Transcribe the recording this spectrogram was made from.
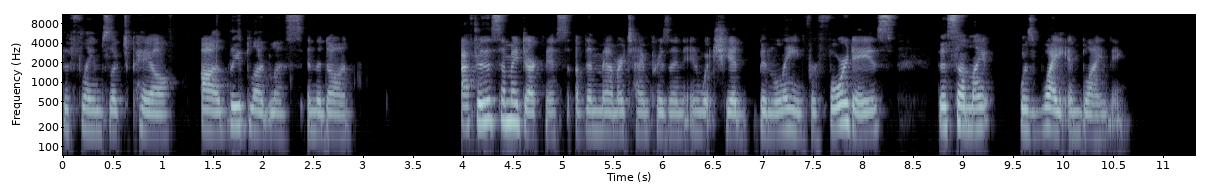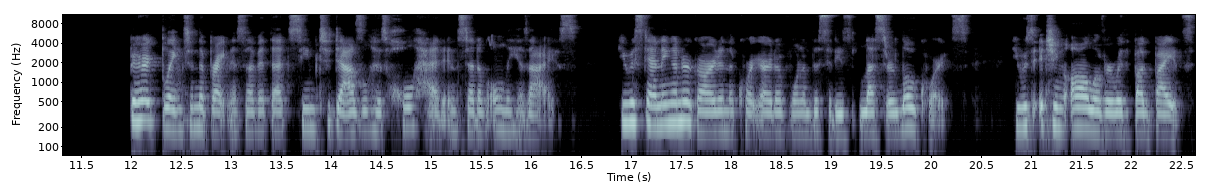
The flames looked pale, oddly bloodless in the dawn. After the semi darkness of the Mamertine prison in which he had been lain for four days, the sunlight was white and blinding. Beric blinked in the brightness of it that seemed to dazzle his whole head instead of only his eyes. He was standing under guard in the courtyard of one of the city's lesser low courts. He was itching all over with bug bites,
